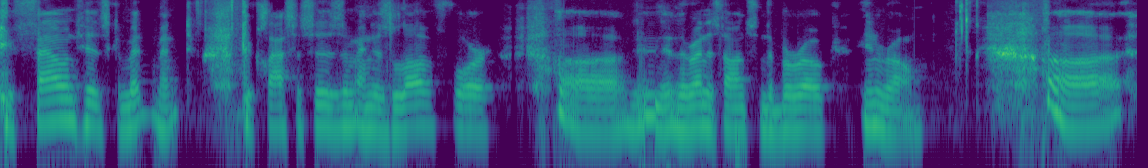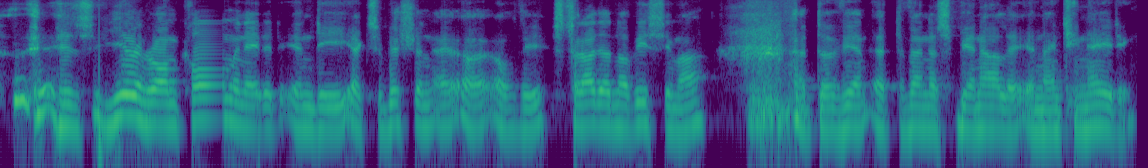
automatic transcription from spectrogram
he found his commitment to classicism and his love for the, the, Renaissance and the Baroque in Rome. Uh, his year in Rome culminated in the exhibition uh, of the Strada Novissima at the, Vien- at the Venice Biennale in 1980.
